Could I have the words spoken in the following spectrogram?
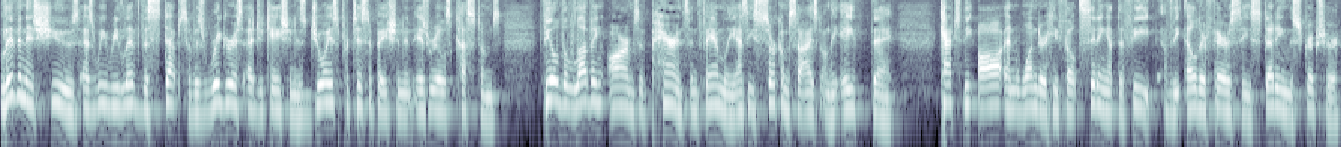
Live in his shoes as we relive the steps of his rigorous education, his joyous participation in Israel's customs. Feel the loving arms of parents and family as he circumcised on the eighth day. Catch the awe and wonder he felt sitting at the feet of the elder Pharisees studying the scripture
